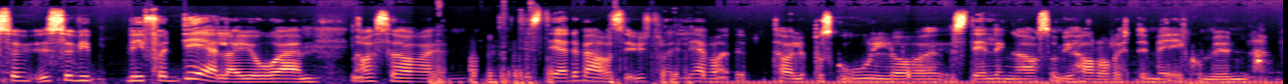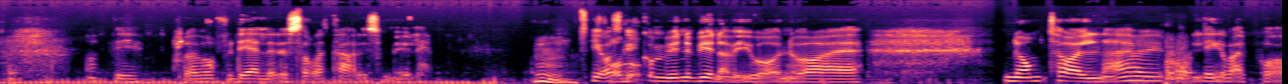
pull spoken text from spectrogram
så, så vi, vi, fordeler jo altså tilstedeværelse ut fra elevtallet på skolen og stillinger som vi har å rutte med i kommunene. At vi prøver å fordele det så rettferdig som mulig. Mm. I Asker kommune begynner vi jo å nå normtallene. ligger vel på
